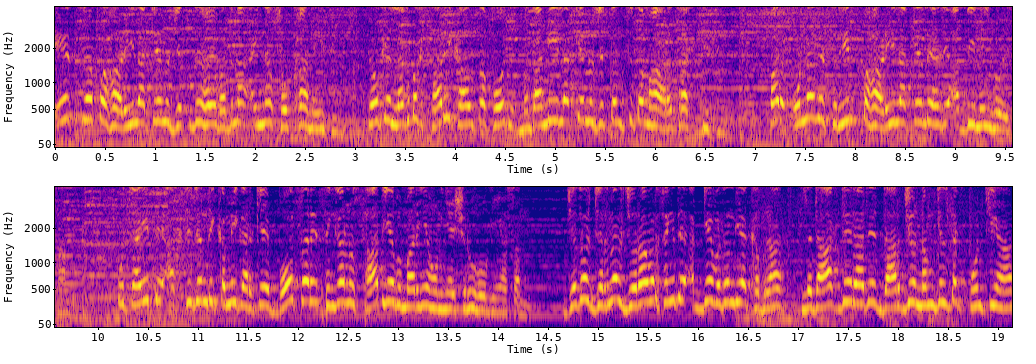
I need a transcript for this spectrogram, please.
ਇਸ ਤਰ੍ਹਾਂ ਪਹਾੜੀ ਇਲਾਕਿਆਂ ਨੂੰ ਜਿੱਤਦੇ ਹੋਏ ਵਧਣਾ ਇੰਨਾ ਸੌਖਾ ਨਹੀਂ ਸੀ, ਕਿਉਂਕਿ ਲਗਭਗ ਸਾਰੀ ਖਾਲਸਾ ਫੌਜ ਮੈਦਾਨੀ ਇਲਾਕਿਆਂ ਨੂੰ ਜਿੱਤਣ 'ਚ ਤਾਂ ਮਹਾਰਤ ਰੱਖਦੀ ਸੀ। ਪਰ ਉਹਨਾਂ ਦੇ ਸਰੀਰ ਪਹਾੜੀ ਇਲਾਕਿਆਂ ਦੇ ਹਜੇ ਆਦੀ ਨਹੀਂ ਹੋਏ ਸਨ। ਉਚਾਈ ਤੇ ਆਕਸੀਜਨ ਦੀ ਕਮੀ ਕਰਕੇ ਬਹੁਤ ਸਾਰੇ ਸਿੰਘਾਂ ਨੂੰ ਸਾਹ ਦੀਆਂ ਬਿਮਾਰੀਆਂ ਹੋਣੀਆਂ ਸ਼ੁਰੂ ਹੋ ਗਈਆਂ ਸਨ। ਜਦੋਂ ਜਨਰਲ ਜ਼ੋਰਾਵਰ ਸਿੰਘ ਦੇ ਅੱਗੇ ਵਧਣ ਦੀਆਂ ਖਬਰਾਂ ਲਦਾਖ ਦੇ ਰਾਜੇ ਦਾਰਜੋ ਨਮਗਿਲ ਤੱਕ ਪਹੁੰਚੀਆਂ,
